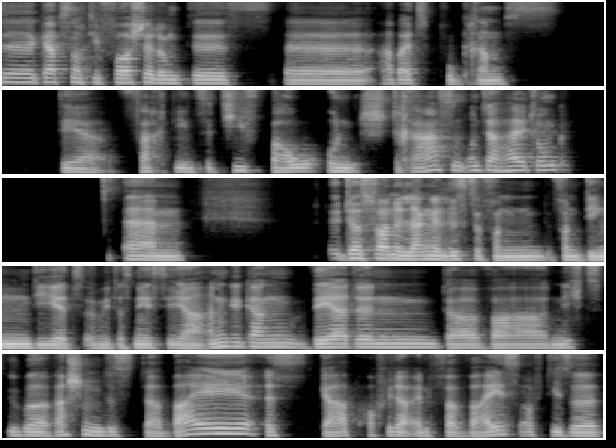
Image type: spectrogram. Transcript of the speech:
äh, gab es noch die Vorstellung des äh, Arbeitsprogramms der Fachdienste Tiefbau und Straßenunterhaltung. Ähm, das war eine lange Liste von, von Dingen, die jetzt irgendwie das nächste Jahr angegangen werden. Da war nichts Überraschendes dabei. Es gab auch wieder einen Verweis auf diese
